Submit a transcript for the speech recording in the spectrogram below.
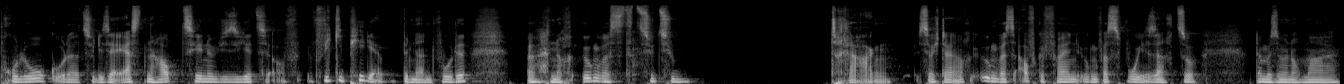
Prolog oder zu dieser ersten Hauptszene, wie sie jetzt auf Wikipedia benannt wurde, äh, noch irgendwas dazu zu tragen? Ist euch da noch irgendwas aufgefallen, irgendwas, wo ihr sagt, so, da müssen wir noch mal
